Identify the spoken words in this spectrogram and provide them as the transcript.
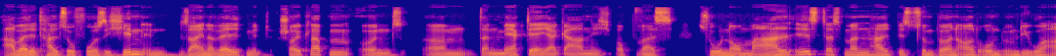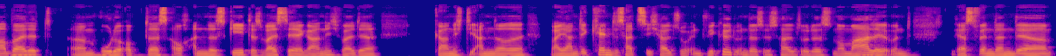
arbeitet halt so vor sich hin in seiner Welt mit Scheuklappen und ähm, dann merkt er ja gar nicht, ob was so normal ist, dass man halt bis zum Burnout rund um die Uhr arbeitet ähm, oder ob das auch anders geht. Das weiß der ja gar nicht, weil der gar nicht die andere Variante kennt. Es hat sich halt so entwickelt und das ist halt so das Normale. Und erst wenn dann der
